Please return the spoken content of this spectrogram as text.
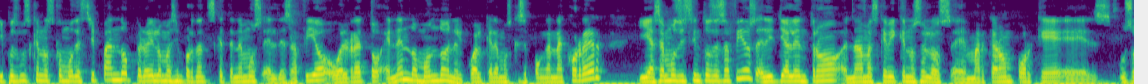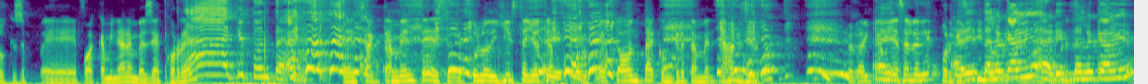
y pues búsquenos como Destripando, pero ahí lo más importante es que tenemos el desafío o el reto en Endomondo en el cual queremos que se pongan a correr y hacemos distintos desafíos. Edith ya le entró, nada más que vi que no se los eh, marcaron porque eh, puso que se eh, fue a caminar en vez de a correr. ¡Ah, qué tonta! Exactamente, este, tú lo dijiste, yo te apoyo que tonta concretamente, ¿no es cierto? Pero ahí cámbiaselo, Edith, porque ahorita lo cambio, ahorita lo cambio.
